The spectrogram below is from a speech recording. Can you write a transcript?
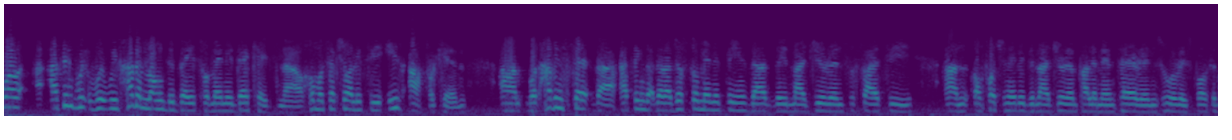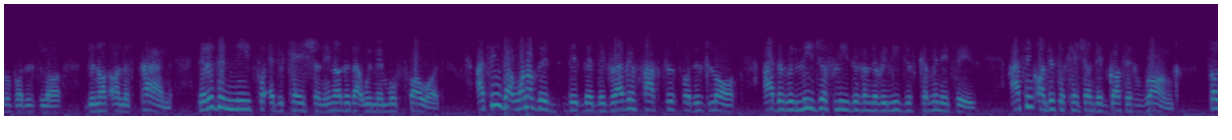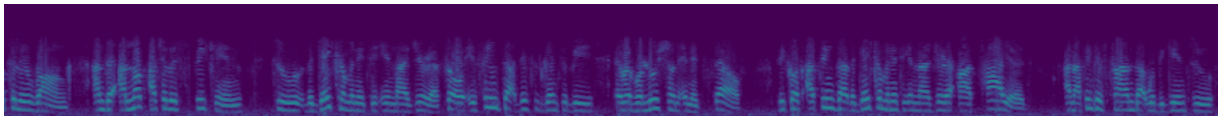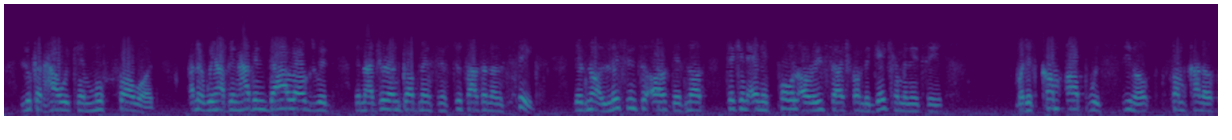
Well, I think we, we, we've had a long debate for many decades now. Homosexuality is African. Um, but having said that, I think that there are just so many things that the Nigerian society and unfortunately the Nigerian parliamentarians who are responsible for this law do not understand. There is a need for education in order that we may move forward. I think that one of the, the, the, the driving factors for this law are the religious leaders and the religious communities. I think on this occasion they've got it wrong, totally wrong, and they are not actually speaking to the gay community in Nigeria. So it seems that this is going to be a revolution in itself because I think that the gay community in Nigeria are tired, and I think it's time that we begin to look at how we can move forward. I mean, we have been having dialogues with the Nigerian government since 2006. They've not listened to us. They've not taken any poll or research from the gay community, but they've come up with, you know, some kind of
